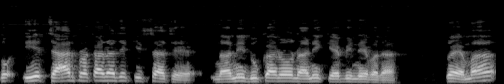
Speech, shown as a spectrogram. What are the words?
તો એ ચાર પ્રકારના જે કિસ્સા છે, નાની દુકાનો, નાની કેબિન એ બધા, તો એમાં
